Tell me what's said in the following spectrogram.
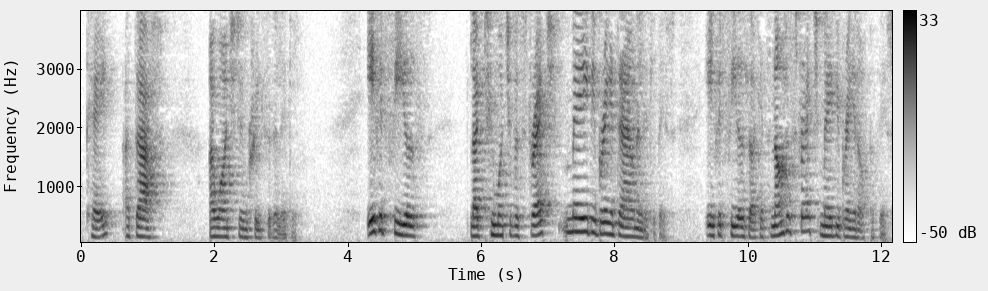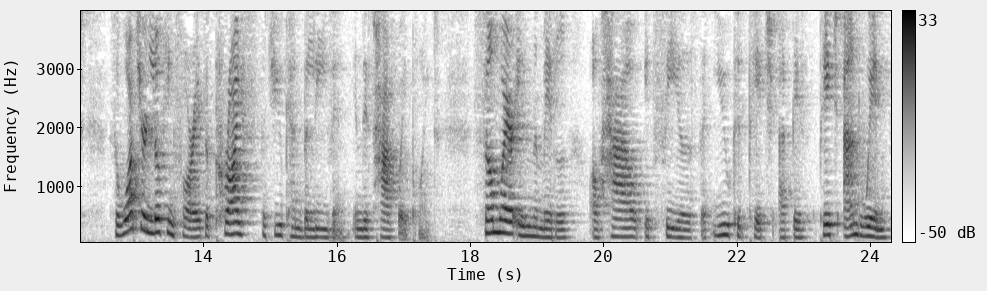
okay, at that, I want you to increase it a little. If it feels like too much of a stretch, maybe bring it down a little bit. If it feels like it's not a stretch, maybe bring it up a bit. So what you're looking for is a price that you can believe in, in this halfway point. Somewhere in the middle of how it feels that you could pitch at this pitch and win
